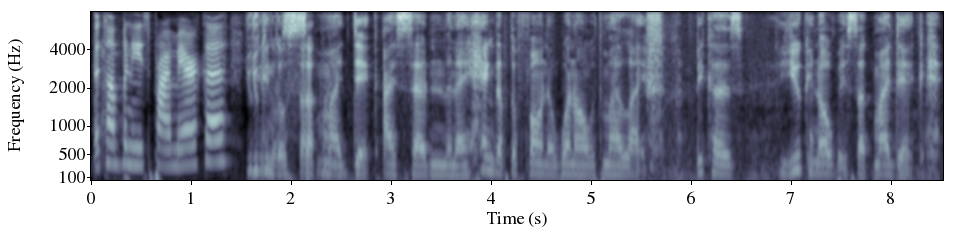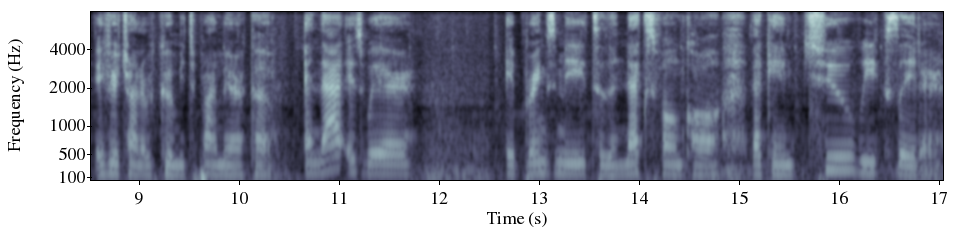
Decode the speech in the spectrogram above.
The company is Primerica. You, can, go, suck my dick, I said, and then I hanged up the phone and went on with my life. Because you can always suck my dick if you're trying to recruit me to Primerica. And that is where it brings me to the next phone call that came two weeks later,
